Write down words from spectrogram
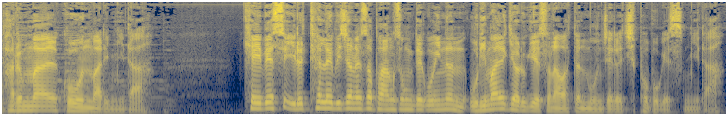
바른말 고운말입니다. KBS 1텔레비전에서 방송되고 있는 우리말 겨루기에서 나왔던 문제를 짚어보겠습니다.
